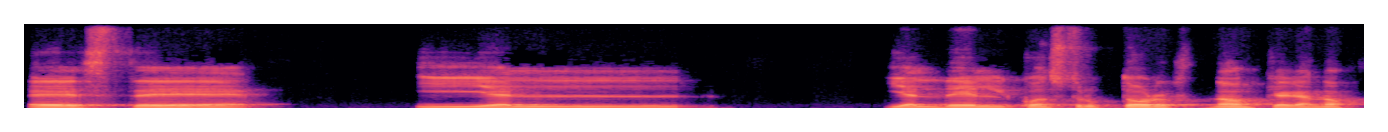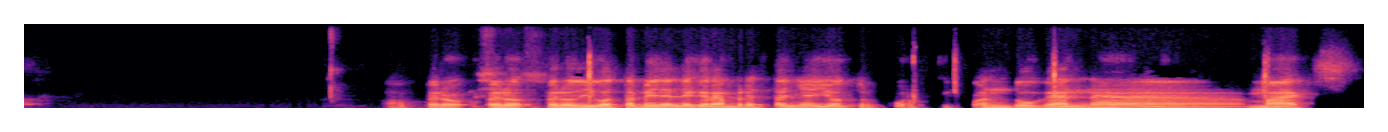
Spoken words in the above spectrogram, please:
Este, y el, y el del constructor, ¿no? Que ganó. Pero, pero, pero digo también el de Gran Bretaña y otro porque cuando gana Max,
